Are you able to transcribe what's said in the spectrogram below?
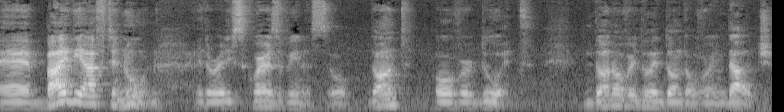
Uh, by the afternoon, it already squares Venus, so don't overdo it. Don't overdo it, don't overindulge.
